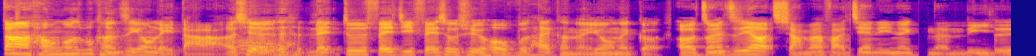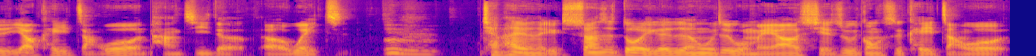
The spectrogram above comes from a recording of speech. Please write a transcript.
当然，航空公司不可能自己用雷达啦，而且 雷就是飞机飞出去以后，不太可能用那个。呃，总之要想办法建立那个能力，是要可以掌握航机的呃位置。嗯，签派员的算是多了一个任务，就是我们要协助公司可以掌握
